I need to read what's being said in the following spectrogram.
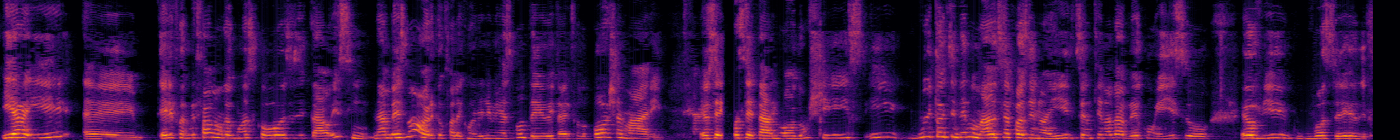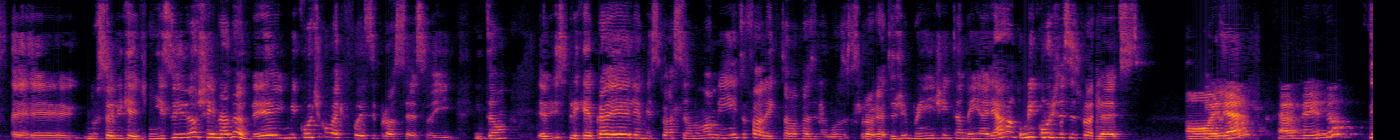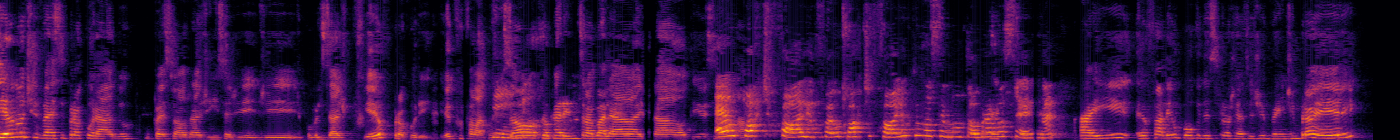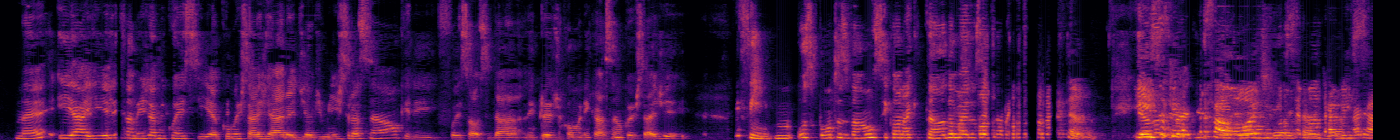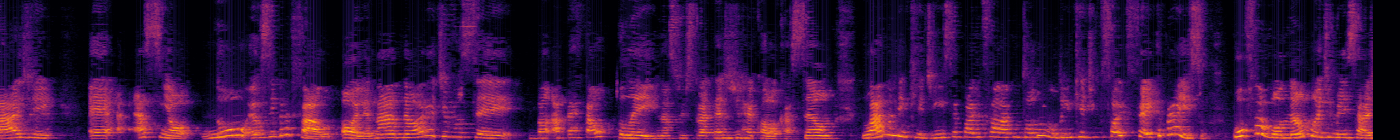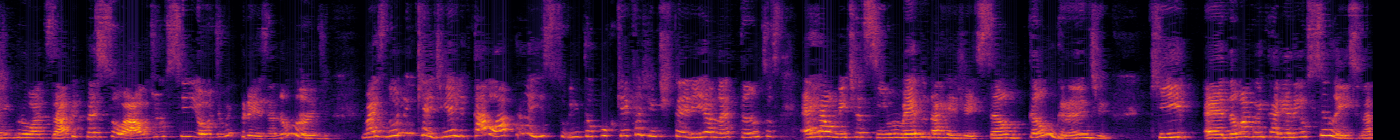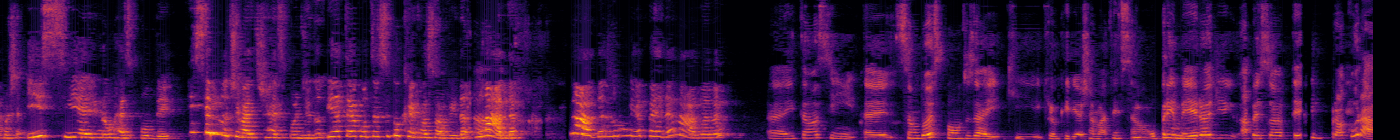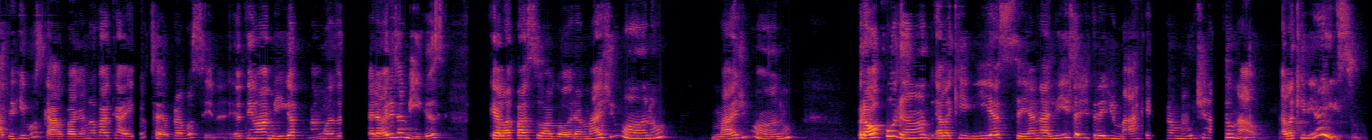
E aí, é, ele foi me falando algumas coisas e tal. E sim, na mesma hora que eu falei com ele, ele me respondeu e tal. Ele falou: Poxa, Mari, eu sei que você está no órgão X e não estou entendendo nada que você está fazendo aí, você não tem nada a ver com isso. Eu vi você é, é, no seu LinkedIn isso e não achei nada a ver. E me conte como é que foi esse processo aí. Então, eu expliquei para ele a minha situação no momento, falei que estava fazendo alguns projetos de branding também. Ele, ah, me conte desses projetos. Olha, tá vendo? Se eu não tivesse procurado o pessoal da agência de, de, de publicidade, porque eu procurei. Eu fui falar com Sim. eles, ó, oh, tô querendo trabalhar e tal. é o portfólio, foi o portfólio que você montou para é. você, né? Aí eu falei um pouco desse projeto de branding para ele, né? E aí ele também já me conhecia como estagiária de administração, que ele foi sócio da empresa de comunicação que eu estagiei. Enfim, os pontos vão se conectando, mas você também... se conectando. E isso que você falou de você mandar mensagem é, assim, ó, no, eu sempre falo, olha, na, na hora de você apertar o play na sua estratégia de recolocação, lá no LinkedIn você pode falar com todo mundo. O LinkedIn foi feito para isso. Por favor, não mande mensagem para o WhatsApp pessoal de um CEO de uma empresa, não mande. Mas no LinkedIn ele tá lá para isso. Então por que que a gente teria, né, tantos é realmente assim, um medo da rejeição tão grande? Que é, não aguentaria nem o silêncio, né? Poxa, e se ele não responder? E se ele não tivesse te respondido? Ia ter acontecido o que com a sua vida? Nada. Nada, não ia perder nada, né? É, então, assim, é, são dois pontos aí que, que eu queria chamar a atenção. O primeiro é de a pessoa ter que procurar, ter que buscar. A vaga não vai cair do céu para você, né? Eu tenho uma amiga, uma das melhores amigas, que ela passou agora mais de um ano, mais de um ano, procurando. Ela queria ser analista de trade marketing para multinacional. Ela queria isso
